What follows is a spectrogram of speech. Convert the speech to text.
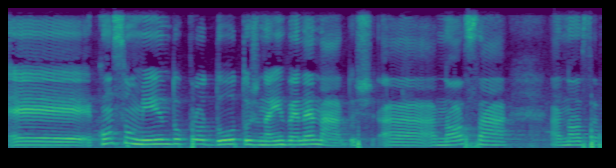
é, consumindo produtos né, envenenados. A, a, nossa, a nossa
